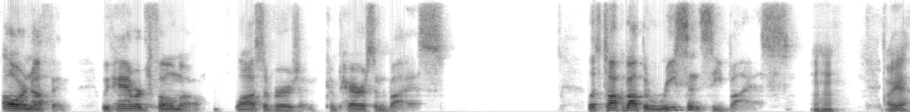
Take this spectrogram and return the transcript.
all or nothing. We've hammered FOMO, loss aversion, comparison bias. Let's talk about the recency bias. Mm-hmm. Oh yeah.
